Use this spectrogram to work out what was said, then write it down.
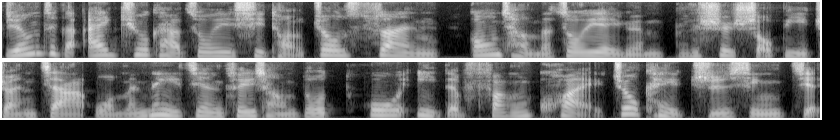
使用这个 IQ 卡作业系统，就算工厂的作业员不是手臂专家，我们内建非常多拖曳的方块，就可以执行简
